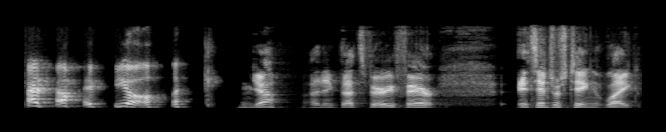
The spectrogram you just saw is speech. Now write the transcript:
kind of how I feel. Like, yeah, I think that's very fair. It's interesting. Like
